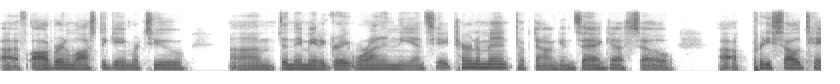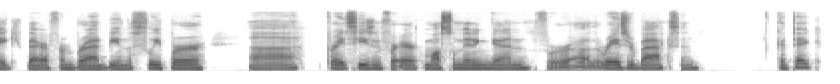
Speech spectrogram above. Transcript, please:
Uh, if Auburn lost a game or two, um, then they made a great run in the NCAA tournament, took down Gonzaga. So uh, pretty solid take there from Brad being the sleeper. Uh, great season for Eric Musselman again for uh, the Razorbacks and good take.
